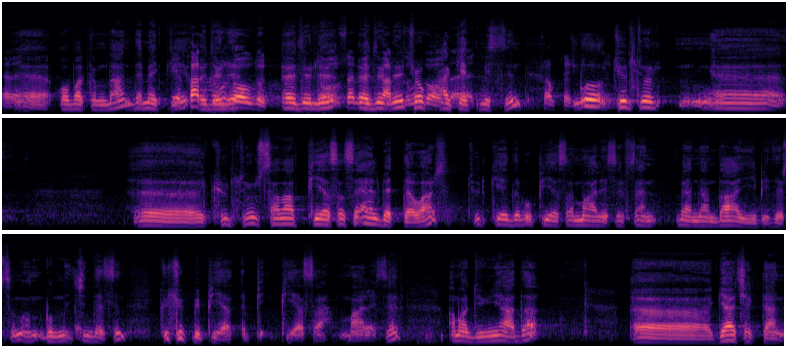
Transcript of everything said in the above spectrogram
Evet. e, o bakımdan demek ki Bir ödülü, oldu. ödülü, olsa bir ödülü çok oldu, hak evet. etmişsin. Çok teşekkür Bu kültür e, e, kültür sanat piyasası elbette var. Türkiye'de bu piyasa maalesef sen benden daha iyi bilirsin. Onun, bunun içindesin. Küçük bir piya- pi- piyasa maalesef. Ama dünyada e, gerçekten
